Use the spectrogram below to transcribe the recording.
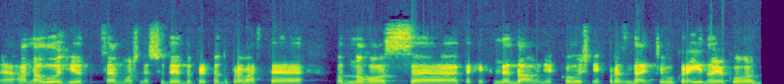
е, аналогію, то це можна сюди, до прикладу, привести одного з е, таких недавніх колишніх президентів України, якого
